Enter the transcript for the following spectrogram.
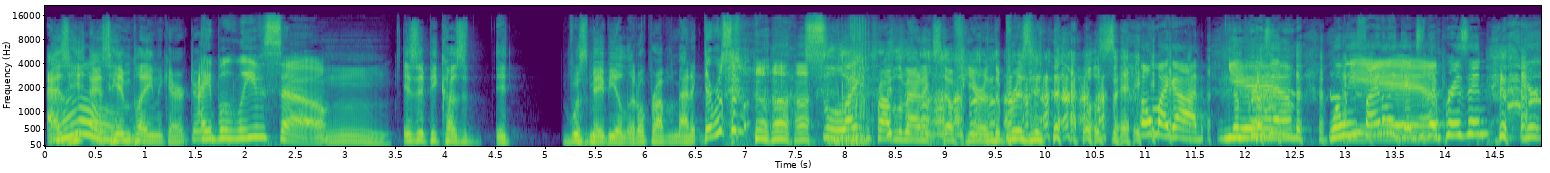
as hi- as Oh. him playing the character? I believe so. Mm. Is it because it was maybe a little problematic? There was some slight problematic stuff here in the prison, I will say. Oh my god! The Yeah. prison. When we finally get to the prison, you're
